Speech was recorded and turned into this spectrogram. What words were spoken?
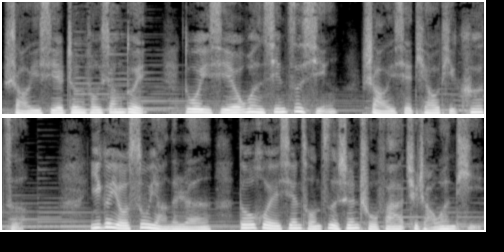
少一些针锋相对；多一些问心自省，少一些挑剔苛责。一个有素养的人都会先从自身出发去找问题，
